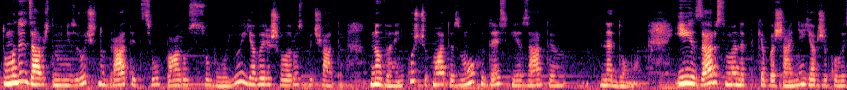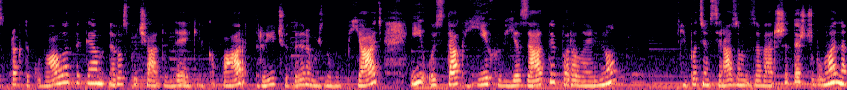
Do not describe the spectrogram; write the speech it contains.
Тому не завжди мені зручно брати цю пару з собою. І Я вирішила розпочати новеньку, щоб мати змогу десь в'язати. Не дома. І зараз у мене таке бажання, я вже колись практикувала таке, розпочати декілька пар, 3, 4, можливо, 5, і ось так їх в'язати паралельно і потім всі разом завершити, щоб у мене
